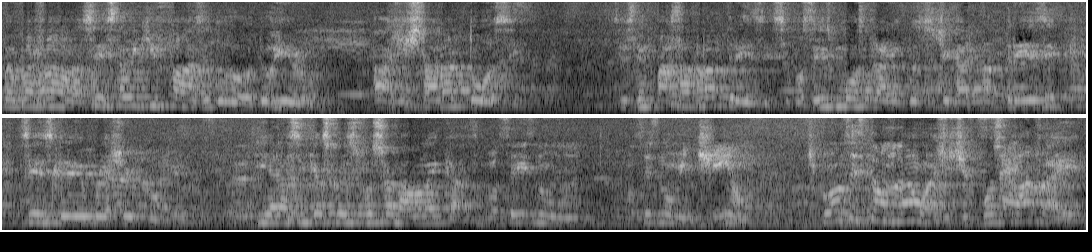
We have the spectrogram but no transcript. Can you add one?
Meu pai falava, vocês estão em que fase do, do Hero? Ah, a gente está na 12. Vocês têm que passar para 13. Se vocês mostrarem que vocês chegarem na 13, vocês ganham o Pressure Cooker. E era assim que as coisas funcionavam lá em casa. Vocês não, vocês não mentiam? Tipo, onde vocês estão? Na... Não, a gente tinha que mostrar Sete. pra ele.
